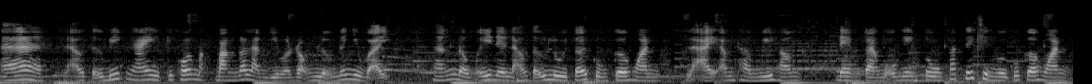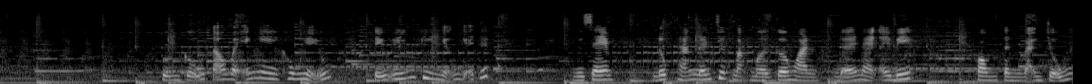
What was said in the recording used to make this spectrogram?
À, lão tử biết ngay cái khối mặt băng đó làm gì mà rộng lượng đến như vậy. Hắn đồng ý để lão tử lui tới cùng cơ hoành, lại âm thầm nghi hận, đem toàn bộ ghen tuông phát tiết trên người của cơ hoành. Phượng Cửu tỏ vẻ nghe không hiểu, Tiểu Yến kiên nhẫn giải thích. Người xem, lúc hắn đến trước mặt mời cơ hoành, để nàng ấy biết, phong tình vạn chủng,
